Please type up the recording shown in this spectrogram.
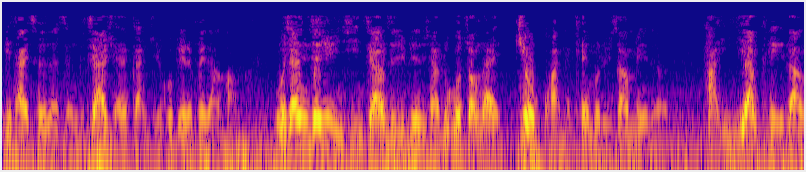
一台车的整个驾驶起来的感觉会变得非常好。我相信这具引擎加上这具变速箱，如果装在旧款的 Camry 上面呢？它一样可以让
